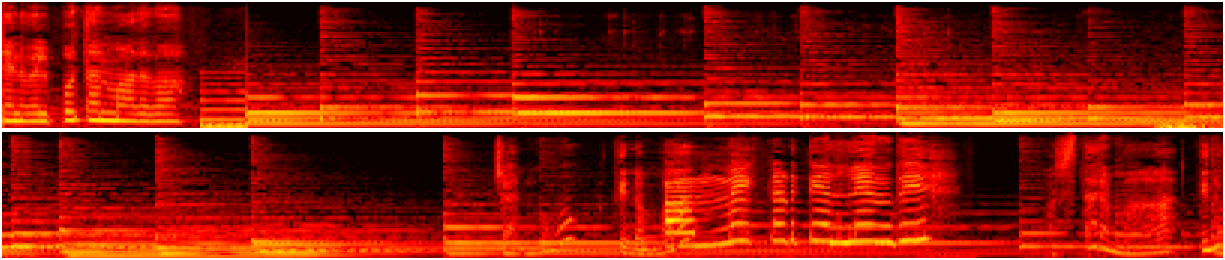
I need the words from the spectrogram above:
నేను వెళ్ళిపోతాను మాధవా. జను తినమ్మా. అమ్మ ఎక్కడికి వెళ్ళింది? వస్తారమ్మా తిను.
